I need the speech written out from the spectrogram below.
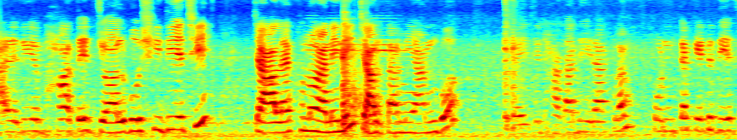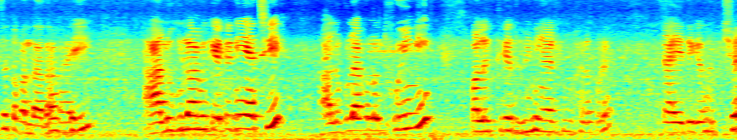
আর এদিকে ভাতের জল বসিয়ে দিয়েছি। চাল এখনও আনিনি, চালটা আমি আনব। এই যে ঢাকা দিয়ে রাখলাম ফোনটা কেটে দিয়েছে তোমার দাদা ভাই। আলুগুলো আমি কেটে নিয়েছি, আলুগুলো এখনও ধুইনি, কলের থেকে ধুই নিয়ে একটু ভালো করে। তাই এদিকে হচ্ছে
